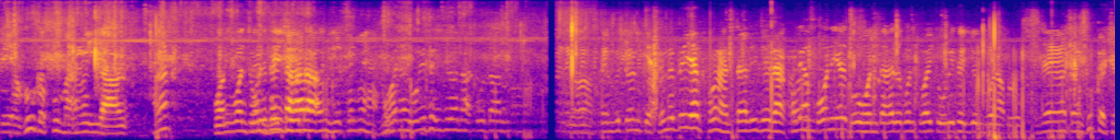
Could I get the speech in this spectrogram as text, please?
બે હું કપું મારો યાર? હા? ફોન ફોન ચોરી થઈ ગયો ફોન ચોરી થઈ ગયો તમે તો કહેતો નતો યાર ફોન હંતાડી દે રાખો ફોન યાર બહુ હંતાયો તો પણ તોય ચોરી થઈ ગયો ફોન આપણો એટલે તમે શું કરશો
